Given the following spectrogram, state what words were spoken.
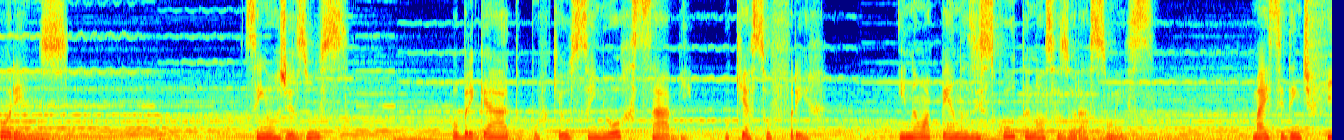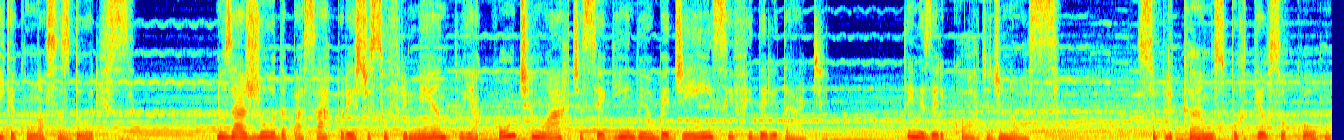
Oremos. Senhor Jesus, obrigado porque o Senhor sabe o que é sofrer e não apenas escuta nossas orações, mas se identifica com nossas dores. Nos ajuda a passar por este sofrimento e a continuar te seguindo em obediência e fidelidade. Tem misericórdia de nós. Suplicamos por teu socorro.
